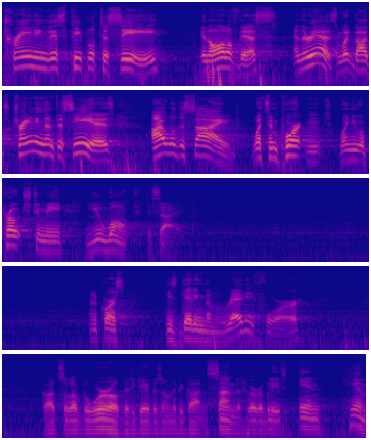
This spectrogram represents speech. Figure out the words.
training this people to see in all of this, and there is. And what God's training them to see is I will decide what's important when you approach to me, you won't decide. And of course, he's getting them ready for God so loved the world that he gave his only begotten Son, that whoever believes in him.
